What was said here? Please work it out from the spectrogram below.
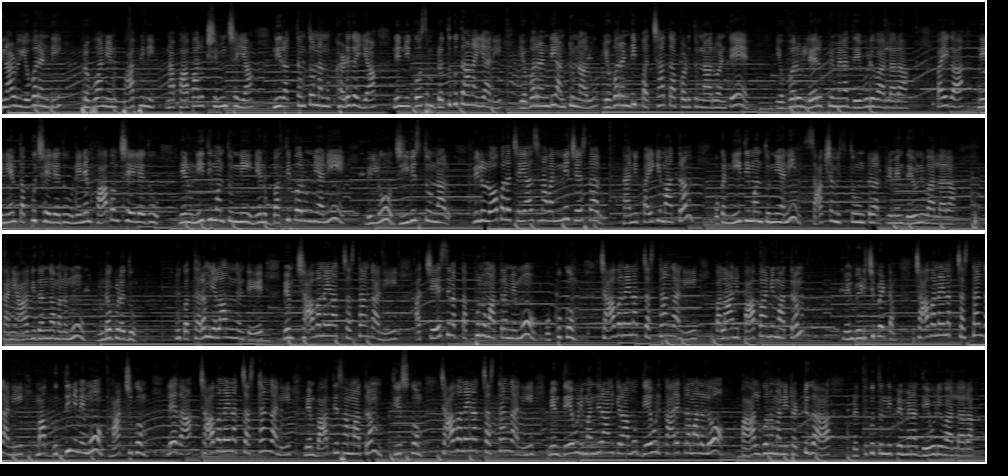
ఈనాడు ఎవరండి? ప్రభువా నేను పాపిని నా పాపాలు క్షమించయ్యా. నీ రక్తంతో నన్ను కడగయ్యా. నేను నీ కోసం బ్రతుకుతానయ్యా అని ఎవరండి అంటున్నారు? ఎవరండి పశ్చాత్తాపడుతున్నారు అంటే ఎవ్వరూ లేరు ప్రియమైన దేవుడి వాళ్ళరా. పైగా నేనేం తప్పు చేయలేదు నేనేం పాపం చేయలేదు. నేను నీతిమంతుణ్ణి నేను భక్తిపరుణ్ణి అని వీళ్ళు జీవిస్తున్నారు. వీళ్ళు లోపల చేయాల్సినవన్నీ చేస్తారు. కానీ పైకి మాత్రం ఒక నీతిమంతుణ్ణి అని సాక్ష్యం ఇస్తూ ఉంటారు ప్రియమైన దేవుని వాళ్ళారా. కానీ ఆ విధంగా మనము ఉండకూడదు. ఒక తరం ఎలా ఉందంటే మేము చావనైనా చస్తాం కానీ ఆ చేసిన తప్పును మాత్రం మేము ఒప్పుకోం. చావనైనా చస్తాం కానీ పలాని పాపాన్ని మాత్రం మేము విడిచిపెట్టాం. చావనైనా చస్తాం కానీ మా బుద్ధిని మేము మార్చుకోం. లేదా చావనైనా చస్తాం కానీ మేము బాప్తిసం మాత్రం తీసుకోం. చావనైనా చస్తాం కానీ మేము దేవుడి మందిరానికి రాము దేవుడి కార్యక్రమాలలో పాల్గొనమనేటట్టుగా బ్రతుకుతుంది ప్రేమైన దేవుడి వాళ్ళారా.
